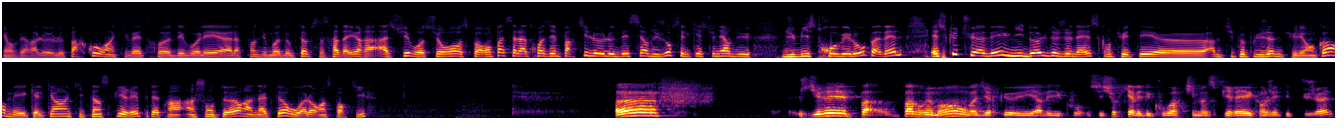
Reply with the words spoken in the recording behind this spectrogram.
Et on verra le, parcours hein, qui va être dévoilé à la fin du mois d'octobre. Ça sera d'ailleurs à, suivre sur Eurosport. On passe à la troisième partie, le, dessert du jour, c'est le questionnaire du, du bistrot vélo. Pavel, est-ce que tu avais une idole de jeunesse quand tu étais euh, un petit peu plus jeune? Tu l'es encore, mais quelqu'un qui t'inspirait, peut-être un, chanteur, un acteur ou alors un sportif? Euh, je dirais pas, pas vraiment. On va dire qu'il y avait des cours. C'est sûr qu'il y avait des coureurs qui m'inspiraient quand j'étais plus jeune.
